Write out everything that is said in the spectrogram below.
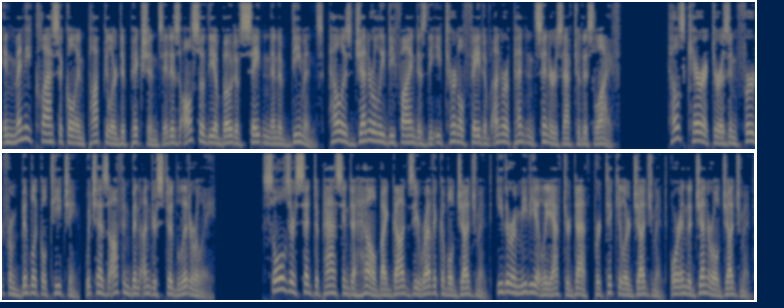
In many classical and popular depictions it is also the abode of Satan and of demons. Hell is generally defined as the eternal fate of unrepentant sinners after this life. Hell's character is inferred from biblical teaching, which has often been understood literally. Souls are said to pass into hell by God's irrevocable judgment, either immediately after death particular judgment or in the general judgment.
